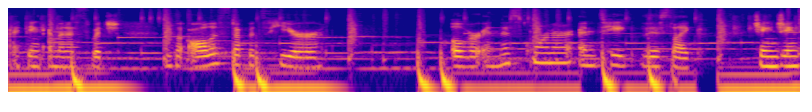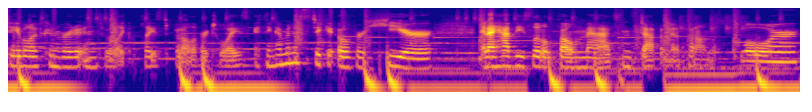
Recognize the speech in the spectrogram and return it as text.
I think I'm gonna switch and put all the stuff that's here over in this corner and take this like changing table I've converted into like a place to put all of our toys. I think I'm gonna stick it over here and I have these little foam mats and stuff I'm gonna put on the floor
